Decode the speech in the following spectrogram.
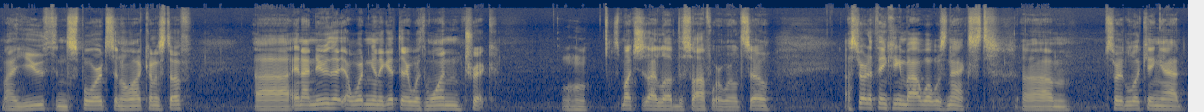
my youth and sports and all that kind of stuff. Uh, and I knew that I wasn't going to get there with one trick, Mhm. as much as I love the software world. So I started thinking about what was next. Um, started looking at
